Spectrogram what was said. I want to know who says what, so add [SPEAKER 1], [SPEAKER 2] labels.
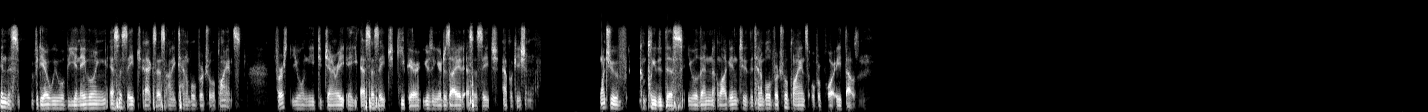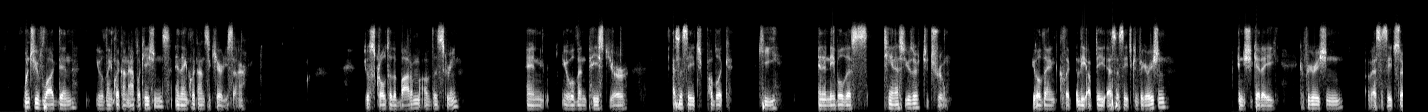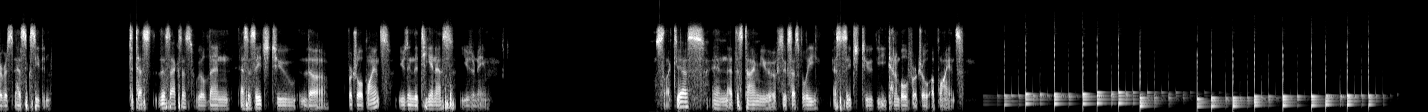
[SPEAKER 1] In this video, we will be enabling SSH access on a Tenable virtual appliance. First, you will need to generate a SSH key pair using your desired SSH application. Once you've completed this, you will then log into the Tenable virtual appliance over port 8000. Once you've logged in, you will then click on Applications and then click on Security Center. You'll scroll to the bottom of the screen and you will then paste your SSH public key and enable this TNS user to true. You'll then click the Update SSH configuration and you should get a configuration of SSH service has succeeded. To test this access, we'll then SSH to the virtual appliance using the TNS username. Select yes, and at this time you have successfully SSH to the Tenable virtual appliance.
